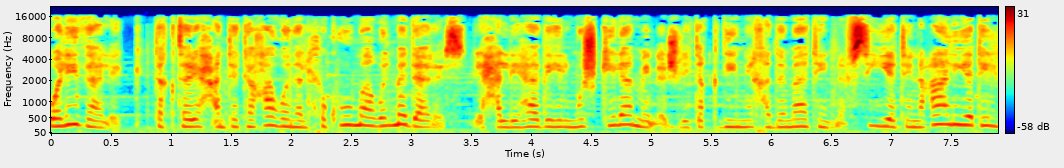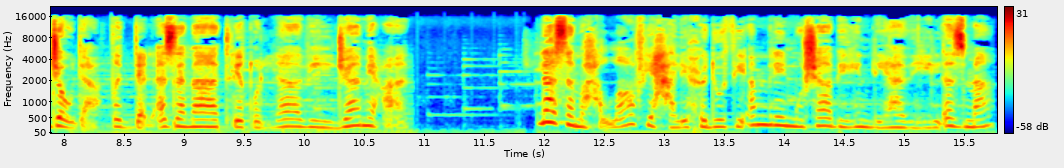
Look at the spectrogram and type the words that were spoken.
ولذلك تقترح أن تتعاون الحكومة والمدارس لحل هذه المشكلة من أجل تقديم خدمات نفسية عالية الجودة ضد الأزمات لطلاب الجامعات. لا سمح الله في حال حدوث أمر مشابه لهذه الأزمة،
